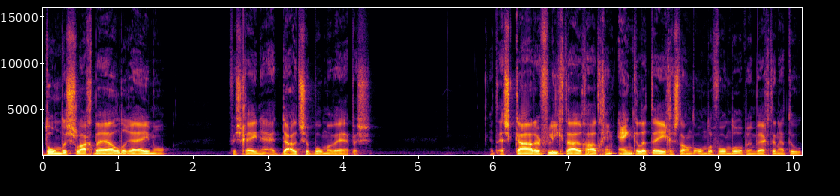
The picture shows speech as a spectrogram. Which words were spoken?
donderslag bij heldere hemel, verschenen er Duitse bommenwerpers. Het eskadervliegtuigen had geen enkele tegenstand ondervonden op hun weg ernaartoe.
